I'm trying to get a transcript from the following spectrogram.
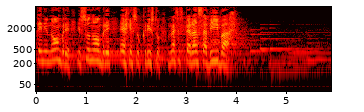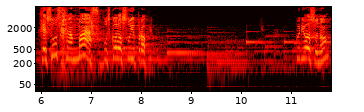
tiene nombre y su nombre es Jesucristo, nuestra esperanza viva. Jesús jamás buscó lo suyo propio. Curioso, ¿no?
